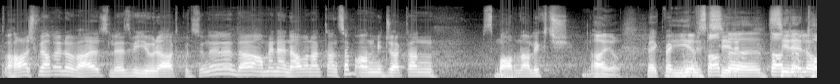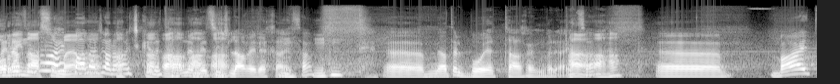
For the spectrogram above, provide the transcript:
հաշվի առնելով հայոց լեզվի յուրահատկությունները, դա ամենայն հավանականությամբ անմիջական սպառնալիք չի։ Այո։ Մեկ-մեկ եւ տատը տատը թորին ասում է։ Բալաջան աչքերը թանեմ, էս ինչ լավ երեխա է, հա։ Մի հատ էլ բոյ է թաղեմ վրայից, հա։ Ահա։ Բայց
